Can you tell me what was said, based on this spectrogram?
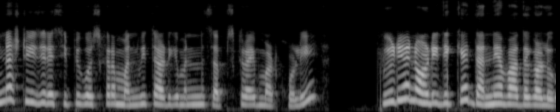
ಇನ್ನಷ್ಟು ಈಸಿ ರೆಸಿಪಿಗೋಸ್ಕರ ಮನ್ವಿತ ಅಡುಗೆ ಮನೆಯನ್ನು ಸಬ್ಸ್ಕ್ರೈಬ್ ಮಾಡ್ಕೊಳ್ಳಿ. ವಿಡಿಯೋ ನೋಡಿದ್ದಕ್ಕೆ ಧನ್ಯವಾದಗಳು.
